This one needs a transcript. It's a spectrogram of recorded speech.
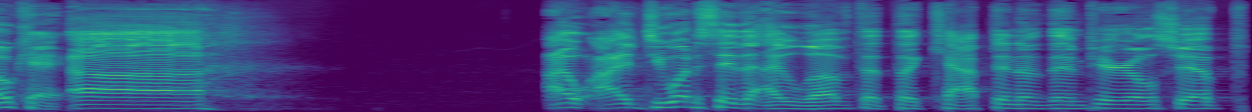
Okay. Uh I I do want to say that I love that the captain of the Imperial ship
